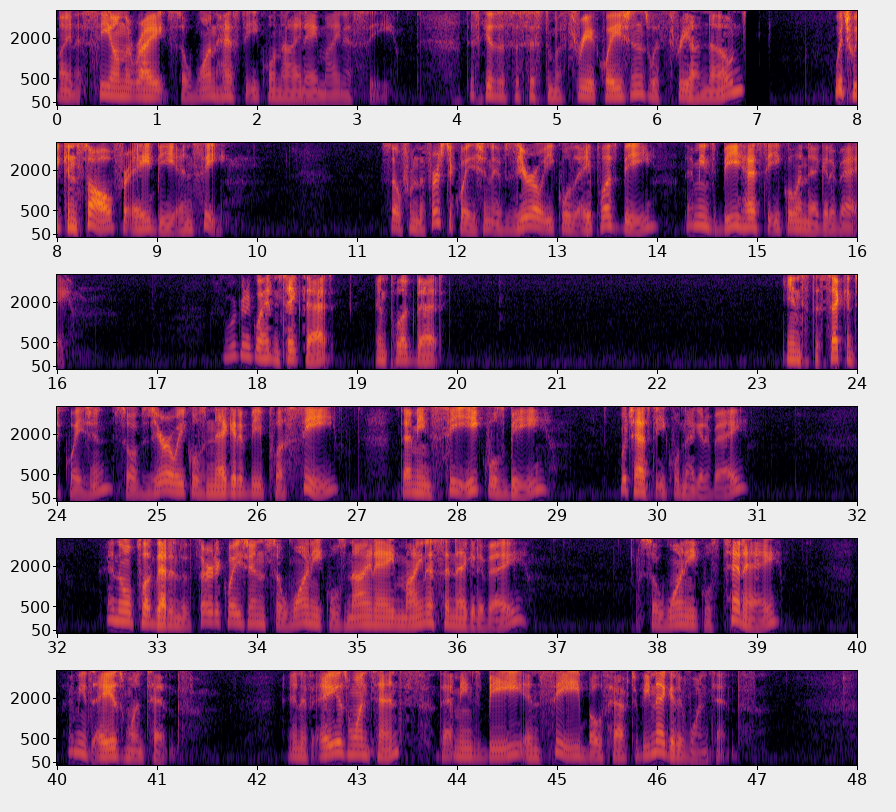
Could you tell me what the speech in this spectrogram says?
minus c on the right, so 1 has to equal 9a minus c. This gives us a system of three equations with three unknowns, which we can solve for a, b, and c. So from the first equation, if 0 equals a plus b, that means b has to equal a negative a. We're going to go ahead and take that and plug that into the second equation. So if 0 equals negative b plus c, that means C equals B, which has to equal negative A. And then we'll plug that into the third equation. So 1 equals 9A minus a negative A. So 1 equals 10A. That means A is 1 tenth. And if A is 1 tenth, that means B and C both have to be negative 1 tenth.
